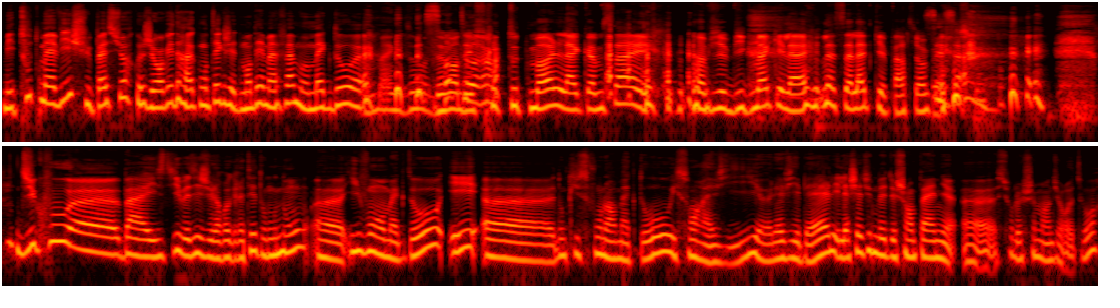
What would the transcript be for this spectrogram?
mais toute ma vie, je suis pas sûre que j'ai envie de raconter que j'ai demandé ma femme au McDo. Euh, McDo, devant des frites toutes molles, là, comme ça, et un vieux Big Mac et la, la salade qui est partie en C'est ça. Du coup, euh, bah, il se dit, vas-y, je vais le regretter. Donc, non, euh, ils vont au McDo et donc ils se font leur McDo, ils sont ravis, la vie est belle. Il achète une bête de champagne sur le chemin du retour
